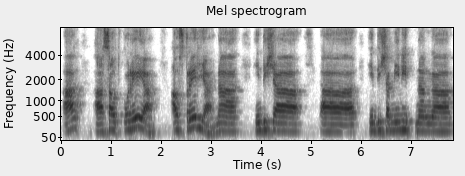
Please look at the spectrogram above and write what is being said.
ah, ah, South Korea, Australia na hindi siya ah, hindi siya minute ng ah,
